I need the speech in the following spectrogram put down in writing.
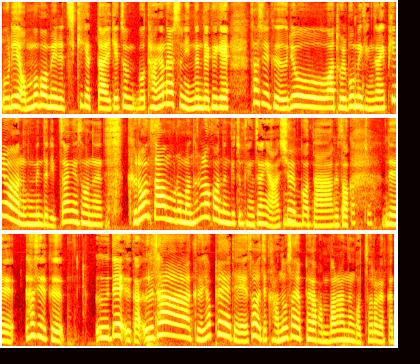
우리의 업무 범위를 지키겠다. 이게 좀 뭐 당연할 수는 있는데 그게 사실 그 의료와 돌봄이 굉장히 필요한 국민들 입장에서는 그런 싸움으로만 흘러가는 게 좀 굉장히 아쉬울 음, 거다. 그래서, 안깝죠 네, 사실 그 의대 그러니까 의사 그 협회에 대해서 이제 간호사 협회가 반발하는 것처럼 약간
